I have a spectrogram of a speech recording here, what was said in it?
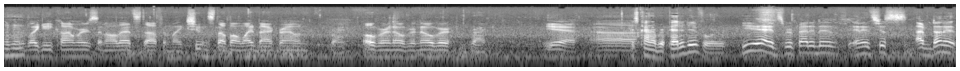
Mhm. Like e-commerce and all that stuff, and like shooting stuff on white background right, over and over and over. right. Yeah. Uh, It's kind of repetitive, or yeah, it's repetitive, and it's just I've done it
